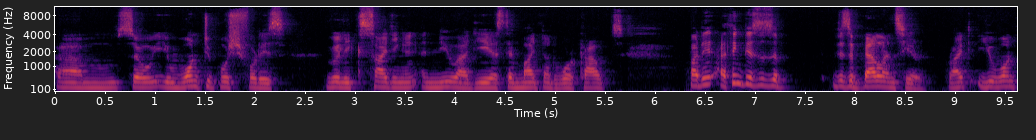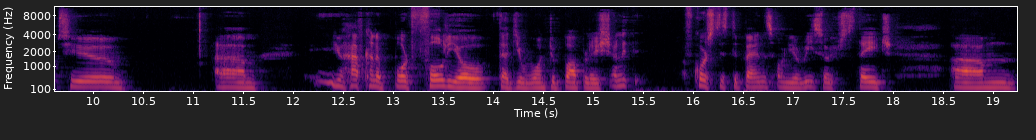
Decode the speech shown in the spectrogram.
Um, so you want to push for this really exciting and, and new ideas that might not work out. But it, I think this is a there's a balance here, right? You want to um, you have kind of portfolio that you want to publish, and it, of course this depends on your research stage. Um,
